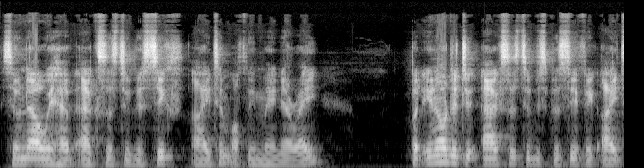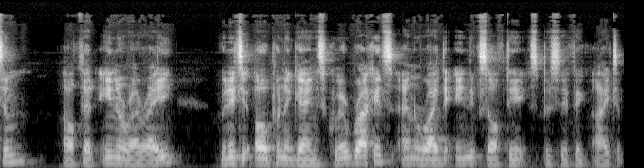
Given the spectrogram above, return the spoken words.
So now we have access to the sixth item of the main array. But in order to access to the specific item of that inner array, we need to open again square brackets and write the index of the specific item.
